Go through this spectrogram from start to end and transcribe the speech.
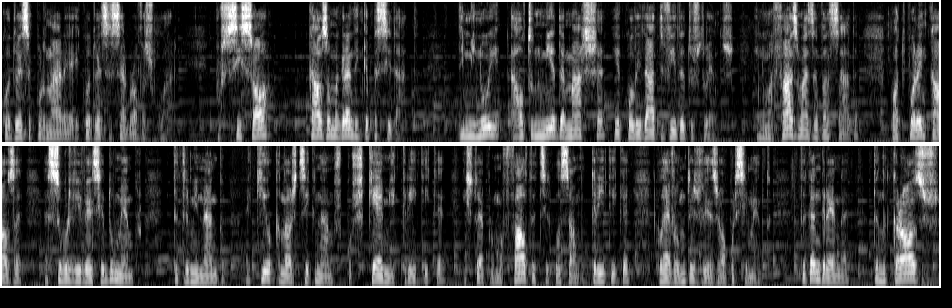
com a doença coronária e com a doença cerebrovascular. Por si só, causa uma grande incapacidade, diminui a autonomia da marcha e a qualidade de vida dos doentes e, numa fase mais avançada, pode pôr em causa a sobrevivência do membro determinando aquilo que nós designamos por isquémia crítica, isto é, por uma falta de circulação crítica que leva muitas vezes ao aparecimento de gangrena, de necroses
